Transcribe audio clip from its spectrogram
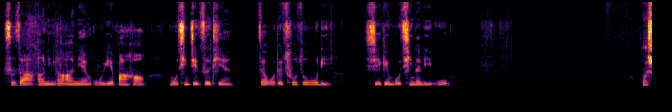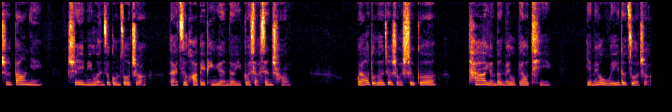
是在二零二二年五月八号母亲节这天，在我的出租屋里写给母亲的礼物。我是邦尼，是一名文字工作者，来自华北平原的一个小县城。我要读的这首诗歌，它原本没有标题。也没有唯一的作者，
